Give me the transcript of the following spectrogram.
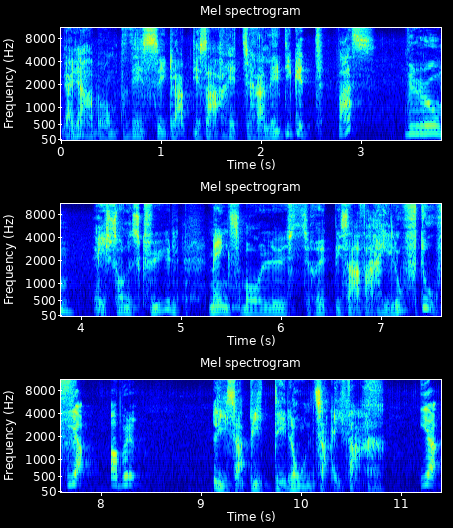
Ja, ja, aber unterdessen, ich glaube, die Sache hat sich erledigt. Was? Warum? Es ist so ein Gefühl. Manchmal löst sich etwas einfach in Luft auf. Ja, aber... Lisa, bitte, lohnt's einfach. Ja,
